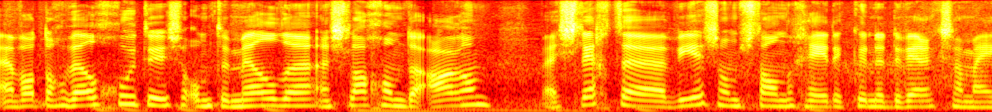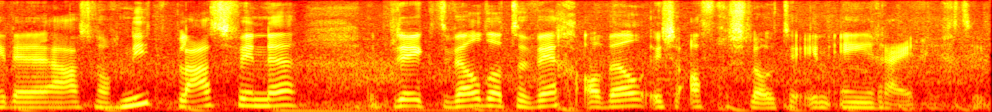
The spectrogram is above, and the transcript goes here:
en wat nog wel goed is om te melden, een slag om de arm. Bij slechte weersomstandigheden kunnen de werkzaamheden helaas nog niet plaatsvinden. Het betekent wel dat de weg al wel is afgesloten in één rijrichting.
